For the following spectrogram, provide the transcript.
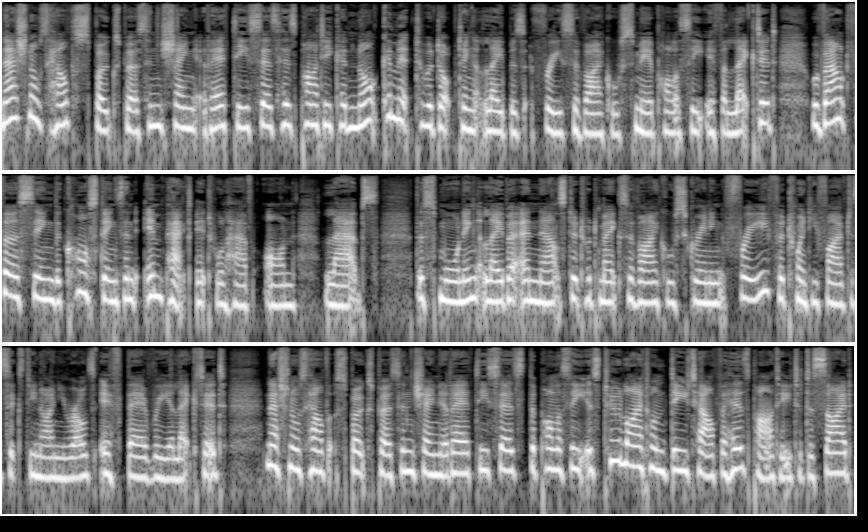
National's health spokesperson Shane Reti says his party cannot commit to adopting Labour's free cervical smear policy if elected without first seeing the costings and impact it will have on labs. This morning, Labour announced it would make cervical screening free for 25 to 69 year olds if they're re elected. National's health spokesperson Shane Reti says the policy is too light on detail for his party to decide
